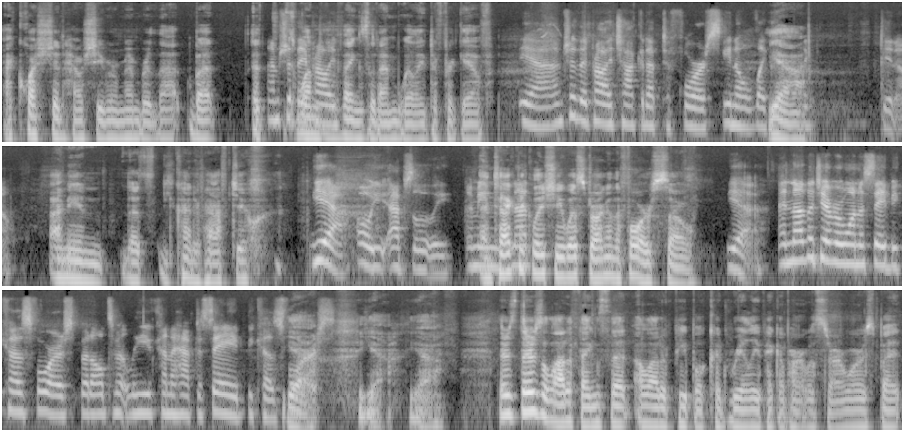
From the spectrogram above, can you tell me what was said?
I question how she remembered that, but it's I'm sure one probably... of the things that I'm willing to forgive. Yeah, I'm sure they probably chalk it up to force. You know, like yeah, like, you know. I mean, that's you kind of have to. Yeah. Oh, absolutely. I mean, and technically, not... she was strong in the force, so. Yeah, and not that you ever want to say because force, but ultimately you kind of have to say because force. Yeah, yeah, yeah. There's there's a lot of things that a lot of people could really pick apart with Star Wars, but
